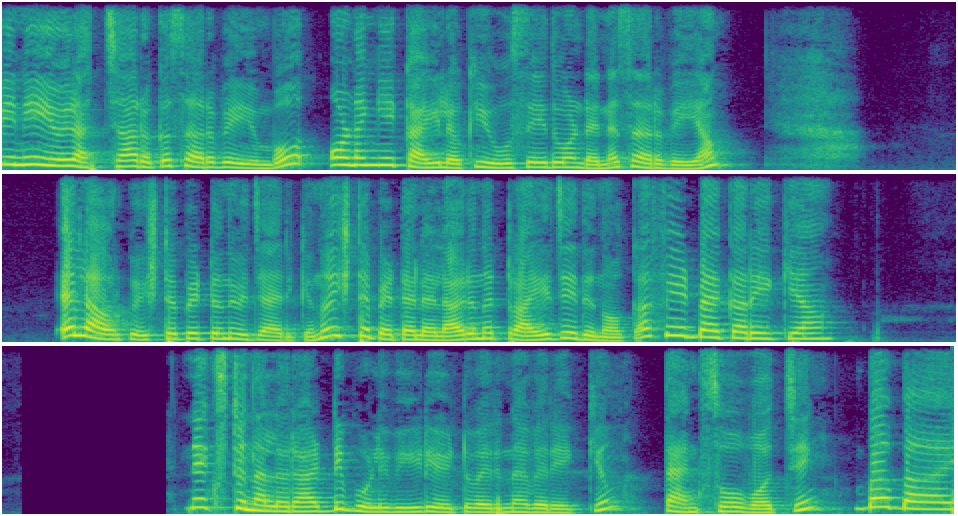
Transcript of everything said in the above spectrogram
പിന്നെ ഈ ഒരു അച്ചാറൊക്കെ സെർവ് ചെയ്യുമ്പോൾ ഉണങ്ങിയ കയ്യിലൊക്കെ യൂസ് ചെയ്തുകൊണ്ട് തന്നെ സെർവ് ചെയ്യാം. എല്ലാവർക്കും ഇഷ്ടപ്പെട്ടു എന്ന് വിചാരിക്കുന്നു. ഇഷ്ടപ്പെട്ടാൽ എല്ലാവരും ഒന്ന് ട്രൈ ചെയ്ത് നോക്കുക. ഫീഡ്ബാക്ക് അറിയിക്കുക. നെക്സ്റ്റ് നല്ലൊരു അടിപൊളി വീഡിയോ ആയിട്ട് വരുന്നവരേക്കും താങ്ക്സ് ഫോർ വാച്ചിങ് ബൈ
